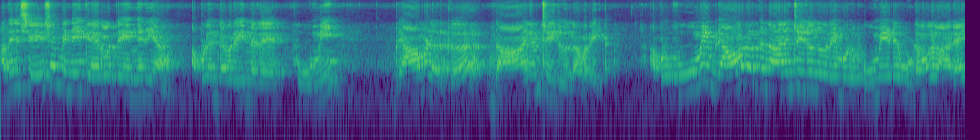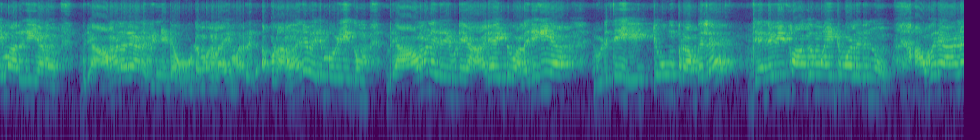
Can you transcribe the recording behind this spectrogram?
അതിനുശേഷം പിന്നെ ഈ കേരളത്തെ എങ്ങനെയാണ്? അപ്പോൾ എന്താ പറയുന്നത്? ഭൂമി ബ്രാഹ്മണർക്ക് ദാനം ചെയ്തു എന്നാ പറയുക. അപ്പോൾ ഭൂമി ബ്രാഹ്മണർക്ക് ദാനം ചെയ്തു എന്ന് പറയുമ്പോൾ ഭൂമിയുടെ ആരായി മാറുകയാണ്. ബ്രാഹ്മണരാണ് പിന്നീട് ഉടമകളായി മാറുക. അപ്പോൾ അങ്ങനെ വരുമ്പോഴേക്കും ബ്രാഹ്മണർ ഇവിടെ ആരായിട്ട് വളരുകയാ? ഇവിടുത്തെ ഏറ്റവും പ്രബല ജനവിഭാഗമായിട്ട് വളരുന്നു. അവരാണ്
